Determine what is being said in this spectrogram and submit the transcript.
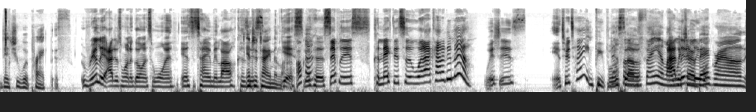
that you would practice? really, I just want to go into one entertainment law because Entertainment law. Yes, Okay. because simply it's connected to what I kind of do now, which is entertain people. That's so what I'm saying. Like I with your background,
